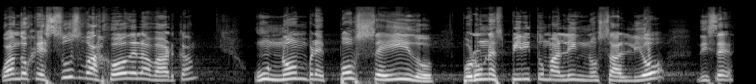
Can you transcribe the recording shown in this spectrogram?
Cuando Jesús bajó de la barca, un hombre poseído por un espíritu maligno salió, dice,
